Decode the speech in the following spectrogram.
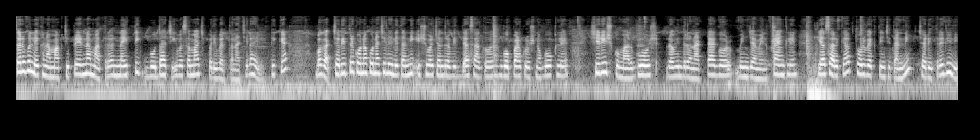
सर्व लेखनामागची प्रेरणा मात्र नैतिक बोधाची व समाज परिवर्तनाची राहिली. ठीक आहे? बघा चरित्र कोणाकोणाची लिहिली त्यांनी? ईश्वरचंद्र विद्यासागर गोपाळकृष्ण गोखले शिरीष कुमार घोष रवींद्रनाथ टॅगोर बेंजामिन फ्रँकलिन यासारख्या थोर व्यक्तींची त्यांनी चरित्रे लिहिली.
